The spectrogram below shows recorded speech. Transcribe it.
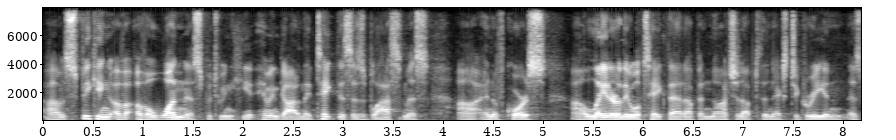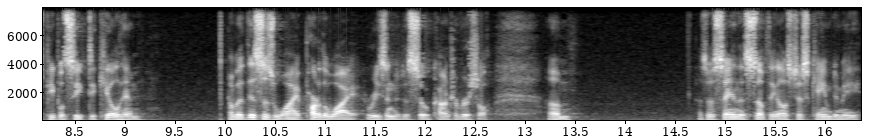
uh, speaking of, of, a oneness between he, him and God, and they take this as blasphemous. Uh, and of course, uh, later they will take that up and notch it up to the next degree, and as people seek to kill him. But this is why, part of the why, reason it is so controversial. Um, as I was saying, this something else just came to me.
